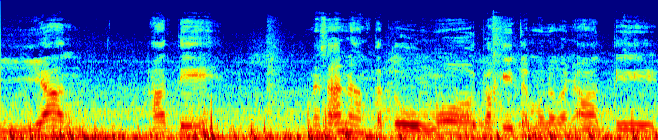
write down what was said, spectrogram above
Yan. Ate, nasaan ang tattoo mo? Ipakita mo naman ate.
